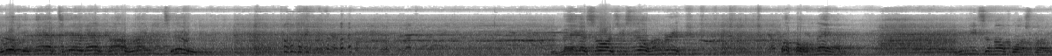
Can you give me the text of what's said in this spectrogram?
Look at that, tear that car right in two. Oh Megasaurus, you still hungry? Oh man. You need some mouthwash, buddy.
